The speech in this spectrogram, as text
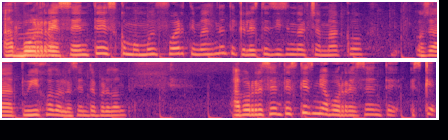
Aborrecente es como muy fuerte. Imagínate que le estés diciendo al chamaco, o sea, a tu hijo adolescente, perdón. Aborrecente, es que es mi aborrecente. Es que,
